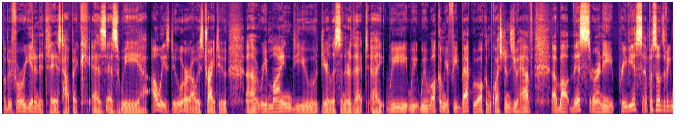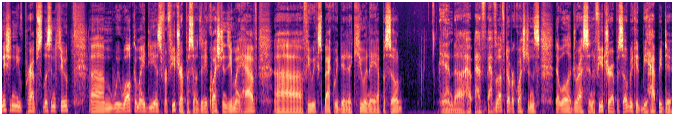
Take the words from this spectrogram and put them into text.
But before we get into today's topic, as as we uh, always do, or always try to, uh, remind you, dear listener, that uh, we, we we welcome your feedback. We welcome questions you have about this or any previous episodes of Ignition you've perhaps listened to. Um, we welcome ideas for future episodes. Any questions you might have. Uh, a few weeks back, we did a Q and A episode and uh, have, have, leftover questions that we'll address in a future episode. We could be happy to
